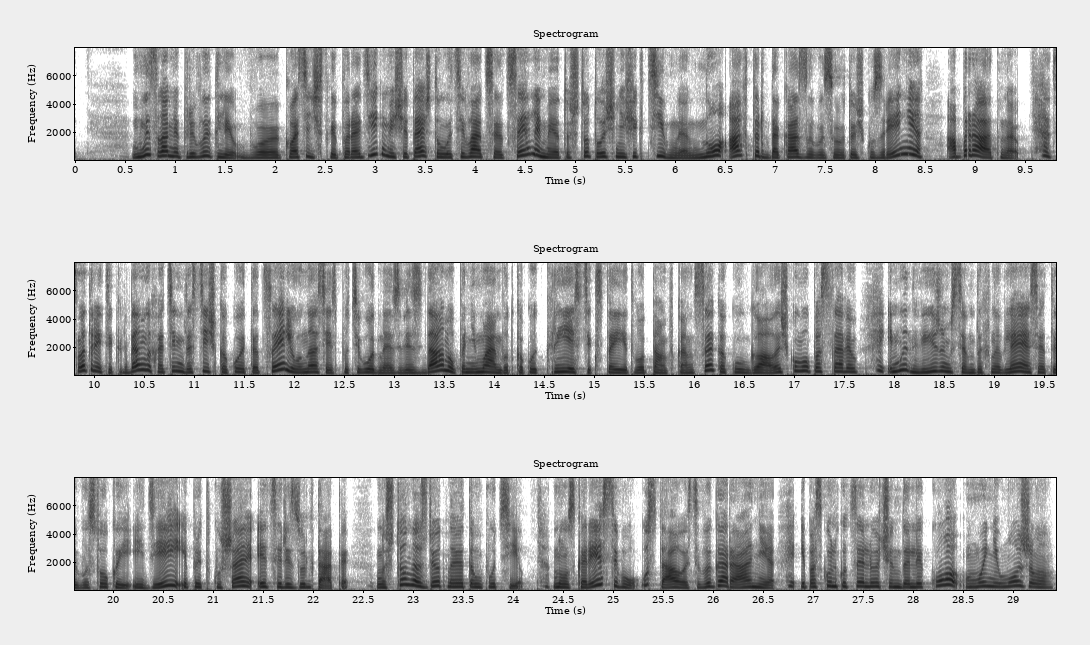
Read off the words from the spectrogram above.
Мы с вами привыкли в классической парадигме считать, что мотивация целями — это что-то очень эффективное, но автор доказывает свою точку зрения обратно. Смотрите, когда мы хотим достичь какой-то цели, у нас есть путеводная звезда, мы понимаем, вот какой крестик стоит вот там в конце, какую галочку мы поставим, и мы движемся, вдохновляясь этой высокой идеей и предвкушая эти результаты. Но что нас ждет на этом пути? Ну, скорее всего, усталость, выгорание. И поскольку цель очень далеко, мы не можем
